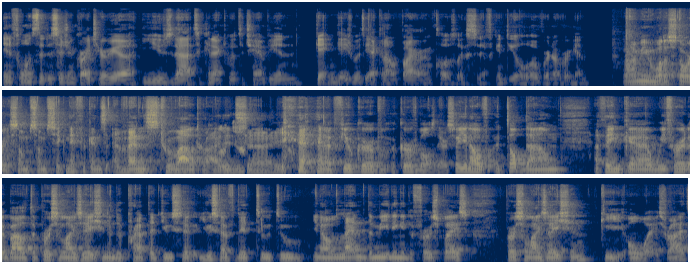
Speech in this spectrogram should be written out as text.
influence the decision criteria, use that to connect with the champion, get engagement with the economic buyer, and close like a significant deal over and over again. I mean, what a story! Some some significant events throughout, right? Oh, it's uh, yeah, a few curve curveballs there. So you know, top down. I think uh, we've heard about the personalization and the prep that you saw Youssef did to to you know land the meeting in the first place. Personalization key always, right?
